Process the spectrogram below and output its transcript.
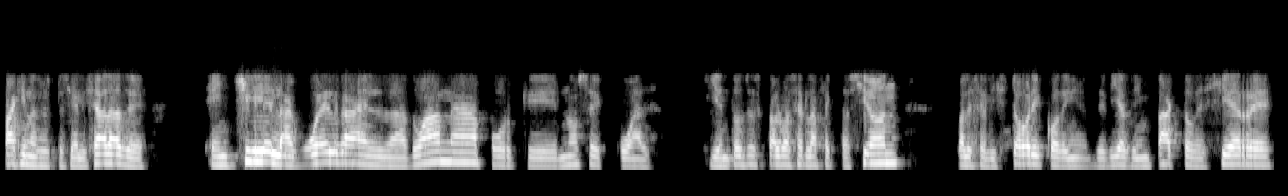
páginas especializadas de en Chile la huelga en la aduana porque no sé cuál. Y entonces, ¿cuál va a ser la afectación? ¿Cuál es el histórico de, días de impacto, de cierre?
